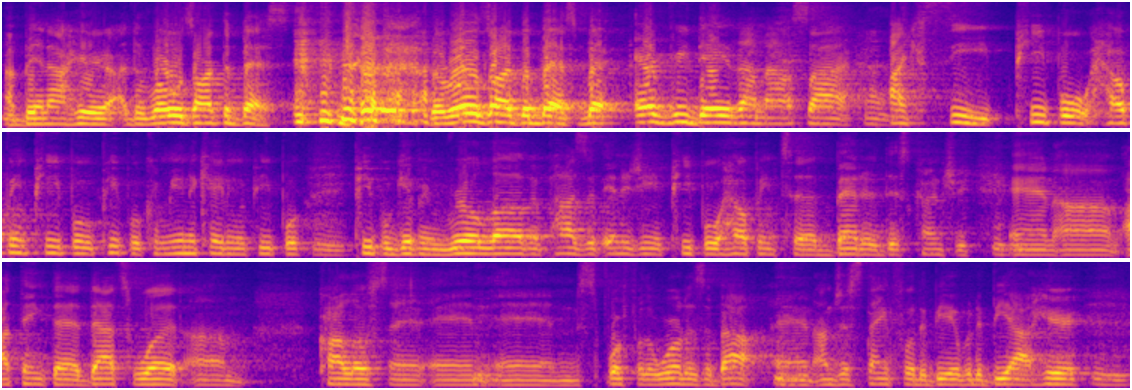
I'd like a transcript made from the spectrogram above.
I've been out here. The roads aren't the best. the roads aren't the best, but every day that I'm outside, I see people helping people, people communicating with people, mm. people giving real love and positive energy, and people helping to better this country. Mm-hmm. And um, I think that that's what um, Carlos and and, mm-hmm. and Sport for the World is about. Mm-hmm. And I'm just thankful to be able to be out here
